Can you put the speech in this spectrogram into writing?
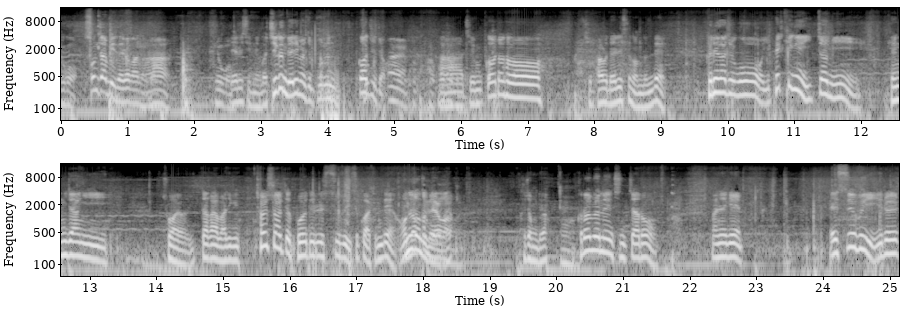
요거 손잡이 내려가는 거. 아 요거. 내릴 수 있는 거 지금 내리면 이제 불은 꺼지죠 네, 아. 지금 꺼져서 지금 바로 내릴 수는 없는데 그래가지고 이 패킹의 이점이 굉장히 좋아요 이따가 만약에 철수할 때 보여드릴 수도 있을 것 같은데 어느 정도 내려가요? 그 정도요? 어. 그러면은 진짜로 만약에 SUV를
